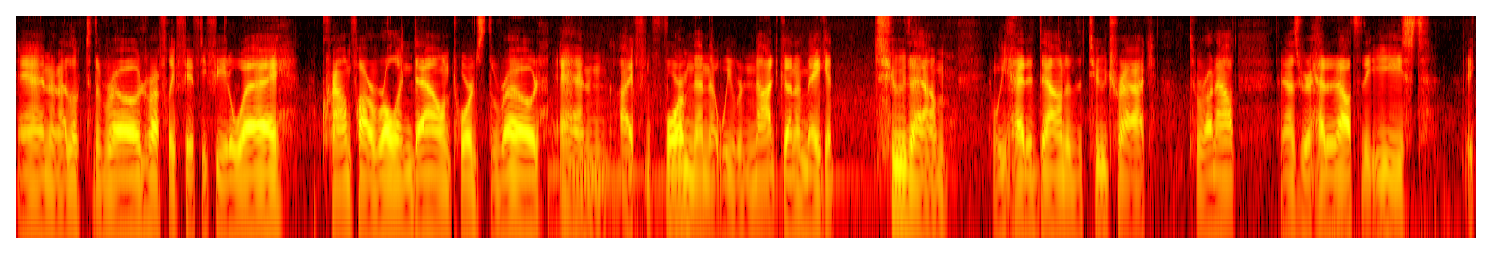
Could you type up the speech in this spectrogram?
and when I looked to the road, roughly 50 feet away, crown fire rolling down towards the road, and I informed them that we were not going to make it to them. And we headed down to the two track to run out, and as we were headed out to the east, it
